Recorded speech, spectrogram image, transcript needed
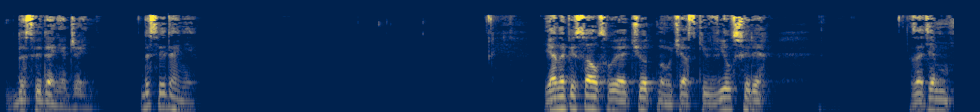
До свидания, Джейн. До свидания. Я написал свой отчет на участке в Вилшире, затем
